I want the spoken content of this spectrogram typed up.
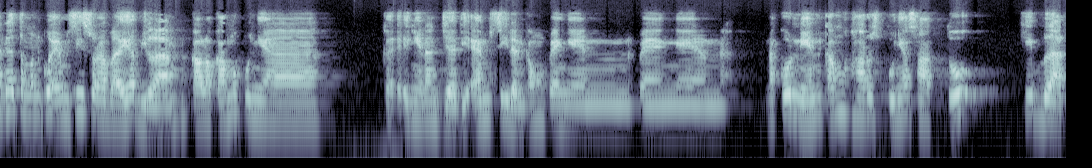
ada temanku MC Surabaya bilang kalau kamu punya keinginan jadi MC dan kamu pengen pengen nekunin, kamu harus punya satu kiblat.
